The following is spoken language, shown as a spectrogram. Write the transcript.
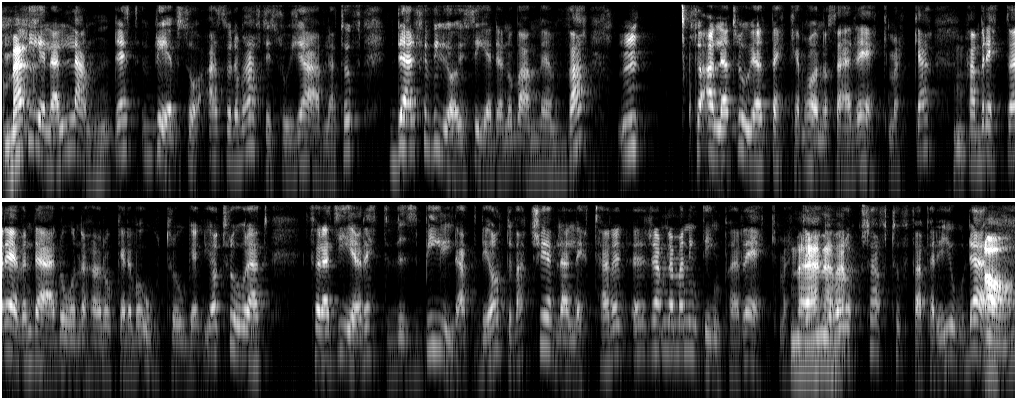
Men- Hela landet blev så, alltså de har haft det så jävla tufft. Därför vill jag ju se den och bara, men va? Mm. Så alla tror ju att Beckham har någon sån här räkmacka. Mm. Han berättar även där då när han råkade vara otrogen. Jag tror att för att ge en rättvis bild att det har inte varit så jävla lätt. Här ramlar man inte in på en räkmacka. Nej, nej, Jag har nej. också haft tuffa perioder. Ja.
